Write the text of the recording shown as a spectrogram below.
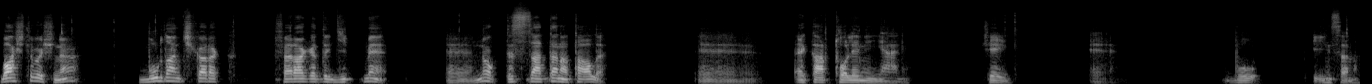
başlı başına buradan çıkarak feragata gitme e, noktası zaten hatalı. E, Eckhart Tolle'nin yani şey e, bu insanın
